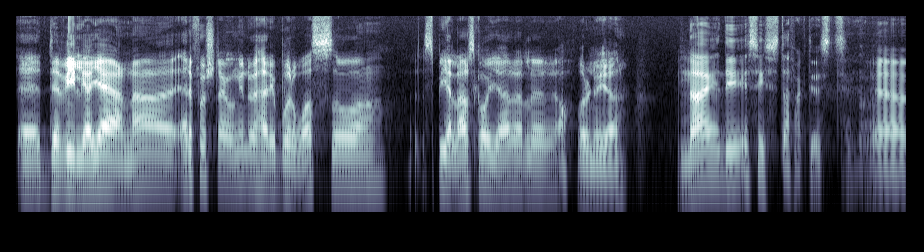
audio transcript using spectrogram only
Eh, Det vill jag gärna. Är det första gången du är här i Borås och spelar, skojar eller ja, vad du nu gör? Nej, det är sista faktiskt. Eh,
